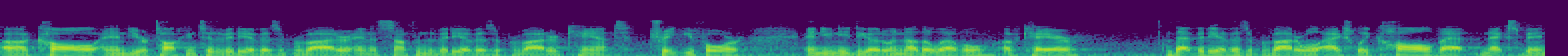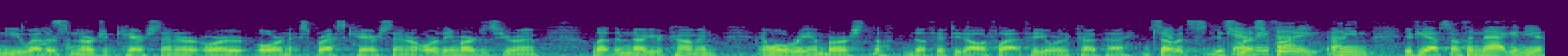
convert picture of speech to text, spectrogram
uh, call and you're talking to the video visit provider and it's something the video visit provider can't treat you for and you need to go to another level of care, that video visit provider will actually call that next venue, whether it's an urgent care center or, or an express care center or the emergency room, let them know you're coming, and we'll reimburse the, the $50 flat fee or the copay. So it's, it's can't beat that. risk-free. I mean, if you have something nagging you,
